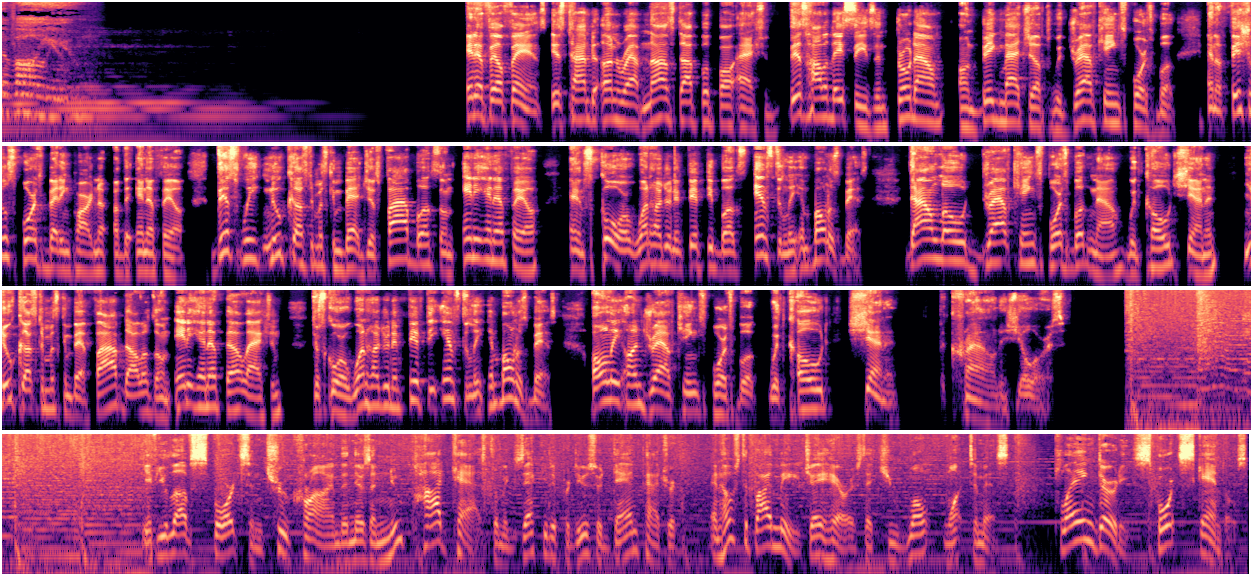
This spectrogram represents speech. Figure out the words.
the volume. NFL fans, it's time to unwrap nonstop football action. This holiday season, throw down on big matchups with DraftKings Sportsbook, an official sports betting partner of the NFL. This week, new customers can bet just five bucks on any NFL and score 150 bucks instantly in bonus bets. Download DraftKings Sportsbook now with code Shannon. New customers can bet $5 on any NFL action to score 150 instantly in bonus bets. Only on DraftKings Sportsbook with code Shannon. The crown is yours. If you love sports and true crime, then there's a new podcast from executive producer Dan Patrick and hosted by me, Jay Harris, that you won't want to miss. Playing Dirty Sports Scandals.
